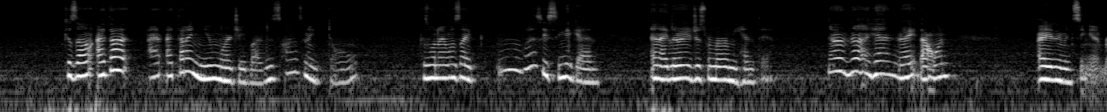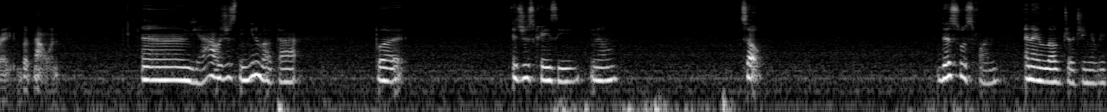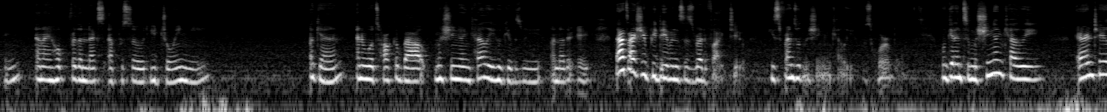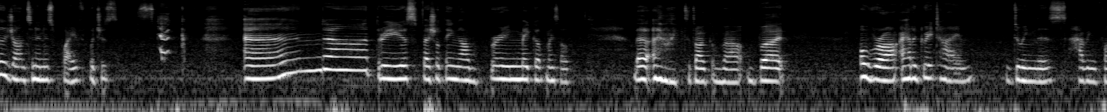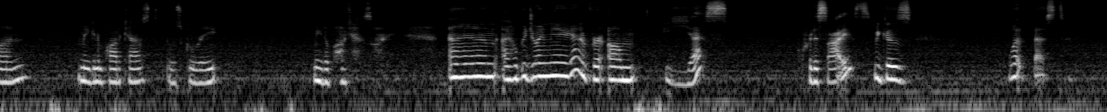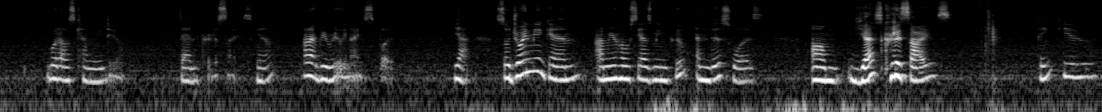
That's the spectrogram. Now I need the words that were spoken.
because I, I thought I, I thought I knew more J Balvin songs and I don't, because when I was like, mm, what does he sing again? And I literally just remember Mi Gente. Right? That one. I didn't even sing it right, but that one. And yeah, I was just thinking about that. But it's just crazy, you know? So, this was fun, and I love judging everything. And I hope for the next episode you join me again, and we'll talk about Machine Gun Kelly, who gives me another egg. That's actually Pete Davidson's red flag, too. He's friends with Machine Gun Kelly. It was horrible. We'll get into Machine Gun Kelly, Aaron Taylor Johnson and his wife, which is three, special thing I'll bring makeup myself that I like to talk about. But overall, I had a great time doing this, having fun, making a podcast. It was great. Made a podcast, sorry. And I hope you join me again for um yes, criticize because what best? What else can we do than criticize, you know? That'd be really nice, but yeah. So join me again. I'm your host Yasmine Poot and this was um yes, criticize. Thank you.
